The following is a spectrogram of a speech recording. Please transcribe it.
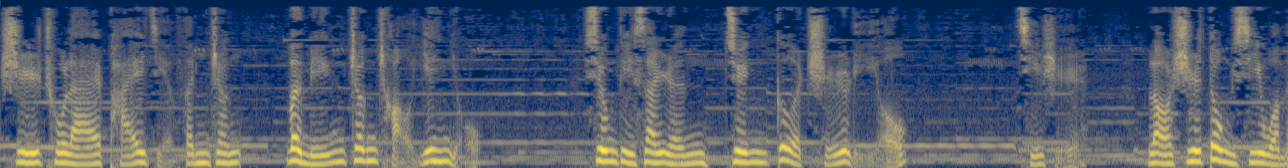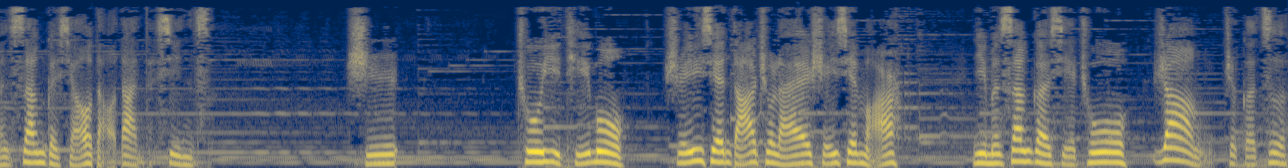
师出来排解纷争，问明争吵因由。兄弟三人均各持理由。其实，老师洞悉我们三个小捣蛋的心思。师出一题目，谁先答出来，谁先玩儿你们三个写出“让”这个字。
